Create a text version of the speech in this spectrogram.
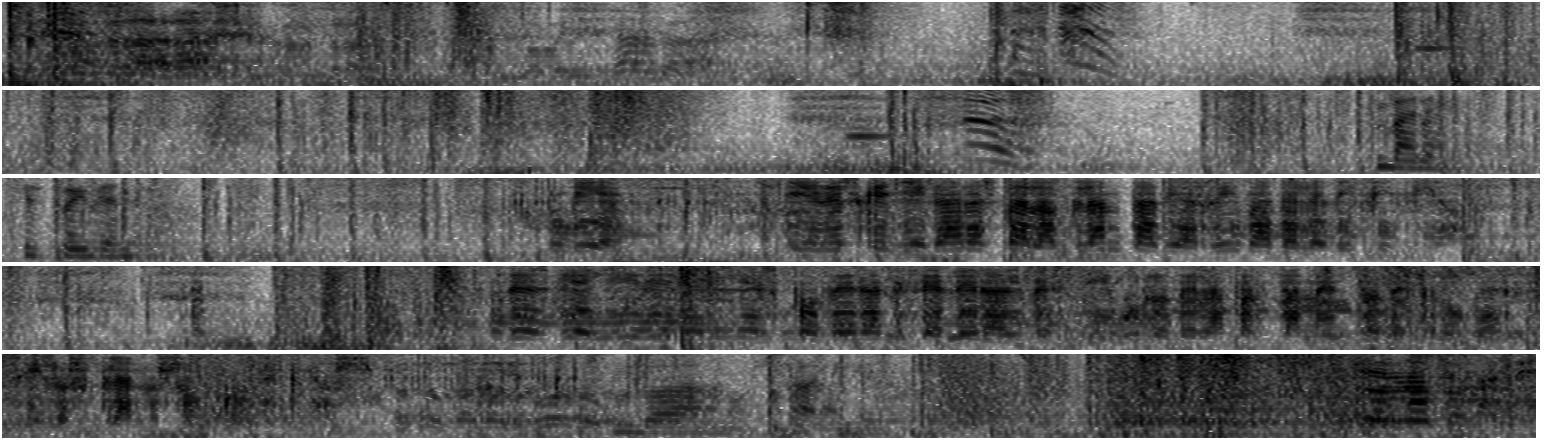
Tenemos a la runner en control. Movilizándola. Vale, estoy dentro. Bien. Tienes que llegar hasta la planta de arriba del edificio. Desde allí deberías poder acceder al vestíbulo del apartamento de Kruger, si los planos son correctos. Vamos, Alex. Que no te maten.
